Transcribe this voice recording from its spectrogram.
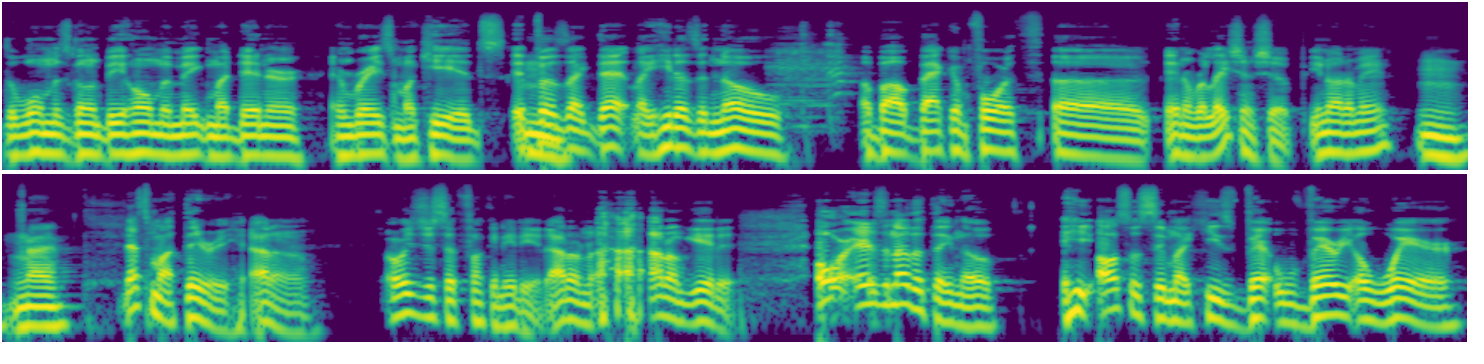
The woman's going to be home and make my dinner and raise my kids. It feels like that. Like he doesn't know about back and forth uh, in a relationship. You know what I mean? Mm. That's my theory. I don't know. Or he's just a fucking idiot. I don't know. I don't get it. Or here's another thing though. He also seemed like he's very very aware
